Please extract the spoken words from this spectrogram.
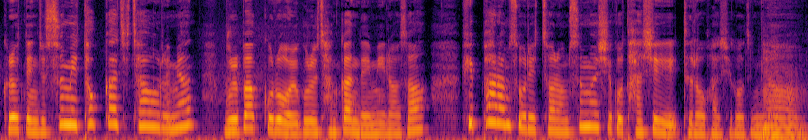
그럴 때 이제 숨이 턱까지 차오르면 물 밖으로 얼굴을 잠깐 내밀어서 휘파람 소리처럼 숨을 쉬고 다시 들어가시거든요. 음.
